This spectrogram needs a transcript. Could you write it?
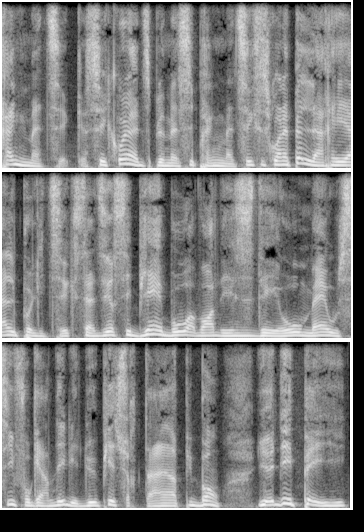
pragmatique. C'est quoi la diplomatie pragmatique? C'est ce qu'on appelle la réelle politique, c'est-à-dire c'est bien beau avoir des idéaux, mais aussi il faut garder les deux pieds sur terre. Puis bon, il y a des pays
